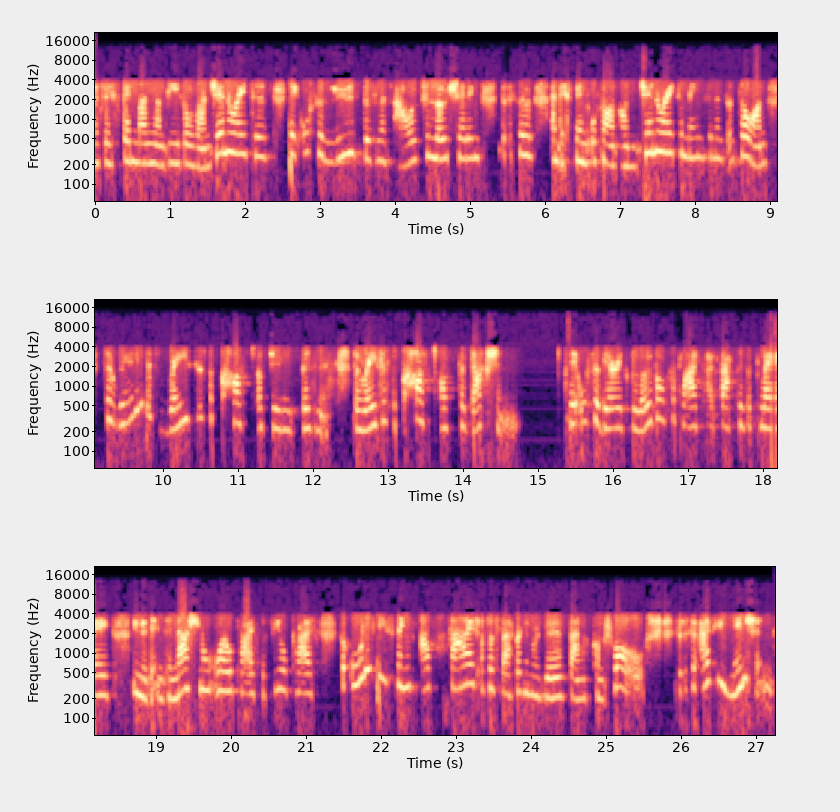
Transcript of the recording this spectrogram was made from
as they spend money on diesel run generators. They also lose business hours to load shedding. So, and they spend also on, on generator maintenance and so on. So really this raises the cost of doing business. It raises the cost of production. There are also various global supply side factors at play, you know, the international oil price, the fuel price. So all of these things outside of the South African Reserve Bank's control. So, so as you mentioned,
